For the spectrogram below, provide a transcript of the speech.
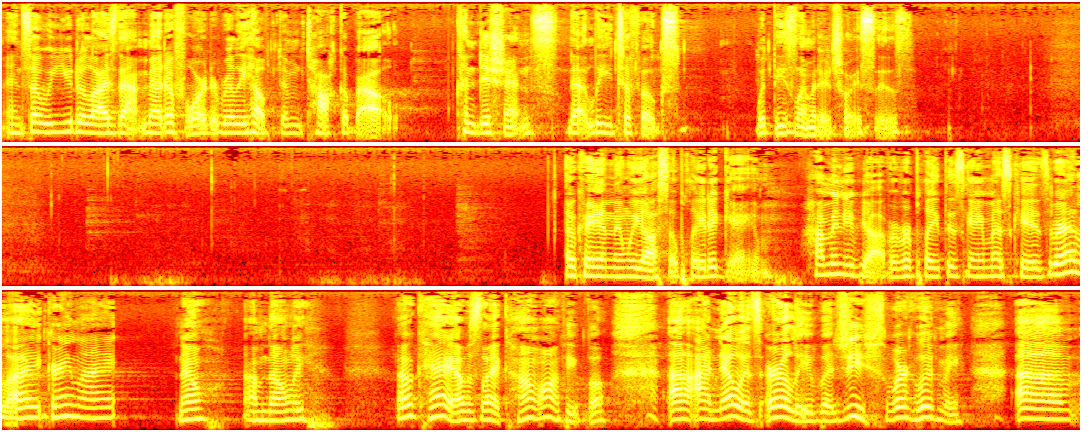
And so we utilized that metaphor to really help them talk about conditions that lead to folks with these limited choices. Okay, and then we also played a game. How many of y'all have ever played this game as kids? Red light, green light? No? I'm the only? Okay, I was like, come on, people. Uh, I know it's early, but geez, work with me. Um,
